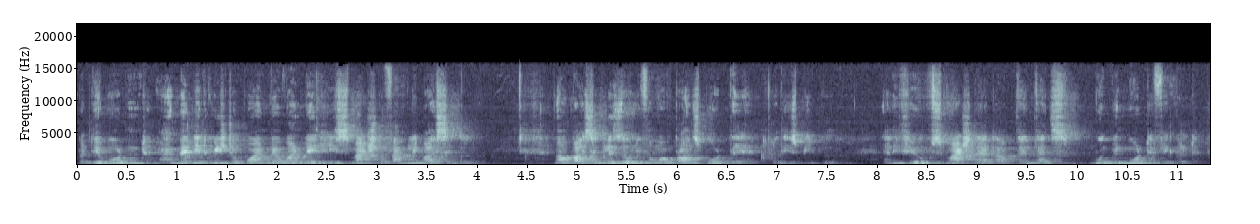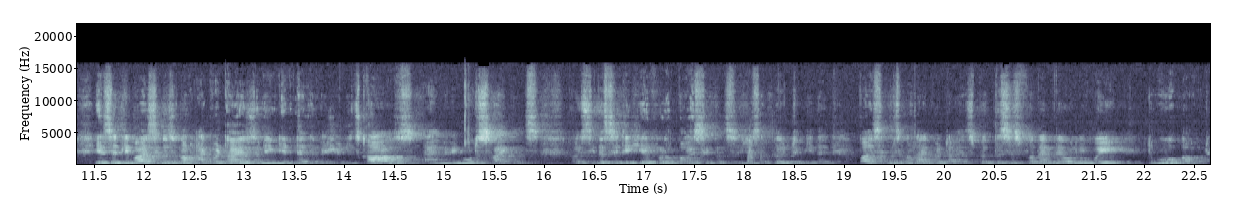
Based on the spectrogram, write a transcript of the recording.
But they wouldn't, and then it reached a point where one day he smashed the family bicycle. Now bicycle is the only form of transport there for these people. And if you smash that up, then that's would be more difficult. Incidentally, bicycles are not advertised on Indian television. It's cars and maybe motorcycles. I see the city here full of bicycles. It just occurred to me that bicycles are not advertised, but this is for them the only way to move about.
